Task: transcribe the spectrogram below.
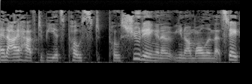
and I have to be it's post post shooting and I, you know I'm all in that state.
